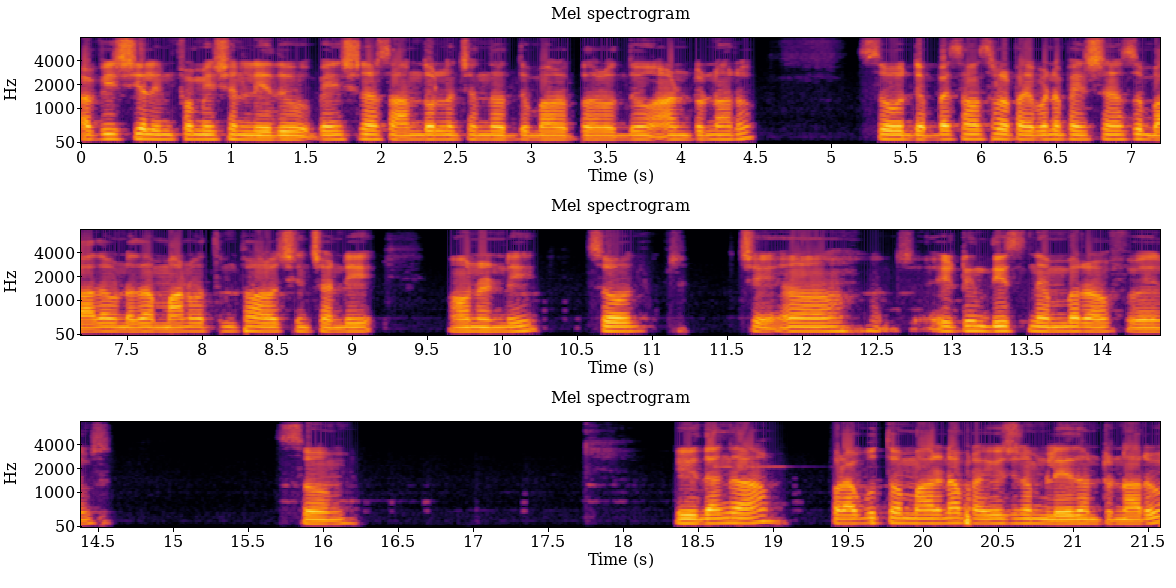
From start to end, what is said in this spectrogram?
అఫీషియల్ ఇన్ఫర్మేషన్ లేదు. పెన్షనర్స్ ఆందోళన చెందొద్దు బాధపడవద్దు అంటున్నారు. సో డెబ్బై సంవత్సరాలు పైబడిన పెన్షనర్స్ బాధ ఉండదా? మానవత్వంతో ఆలోచించండి. అవునండి. So eating this number of waves so ఈ విధంగా ప్రభుత్వం మారినా ప్రయోజనం లేదంటున్నారు.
